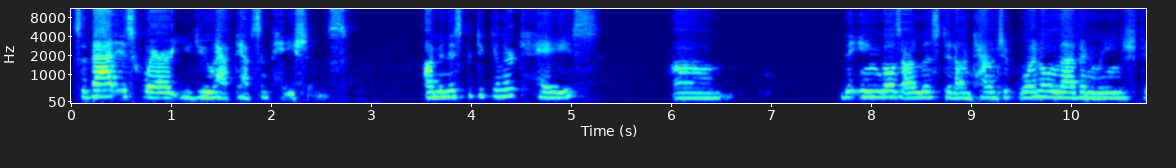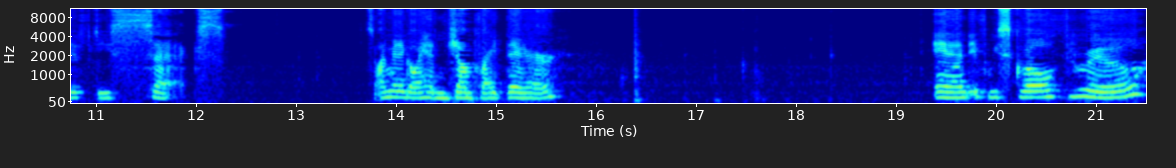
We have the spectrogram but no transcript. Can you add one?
So that is where you do have to have some patience. Um, in this particular case, um, the Ingalls are listed on Township 111, Range 56. So I'm going to go ahead and jump right there. And if we scroll through,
